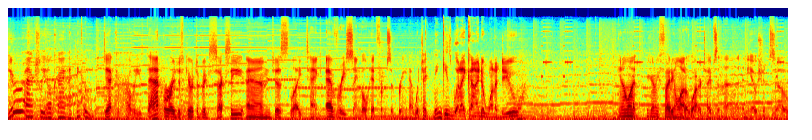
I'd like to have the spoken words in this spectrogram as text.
You're actually okay. I think Odette could probably use that, or I just give it to Big Sexy and just, like, tank every single hit from Sabrina, which I think is what I kind of want to do. You know what? You're gonna be fighting a lot of water types in the in the ocean, so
